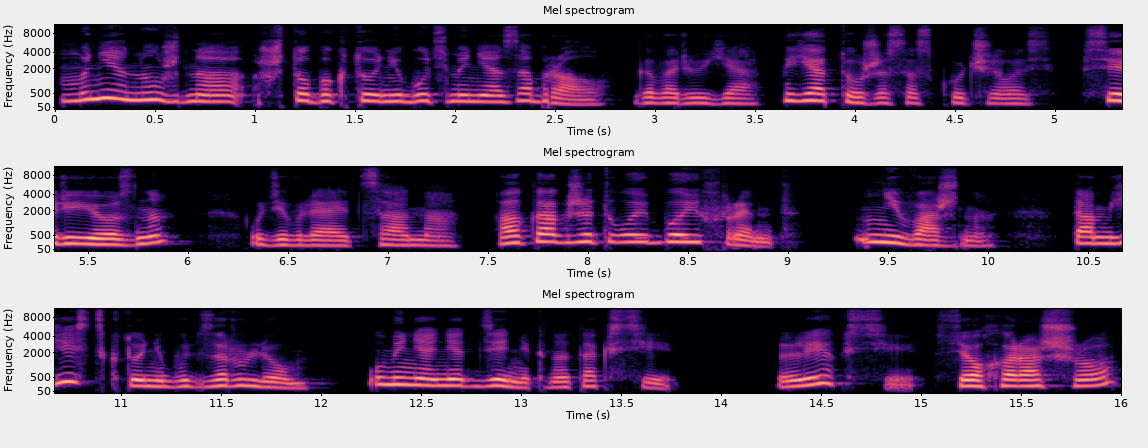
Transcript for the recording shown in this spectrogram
«Мне нужно, чтобы кто-нибудь меня забрал», — говорю я. Я тоже соскучилась. «Серьезно?» — удивляется она. «А как же твой бойфренд?» «Неважно. Там есть кто-нибудь за рулем? У меня нет денег на такси». «Лекси, все хорошо?»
